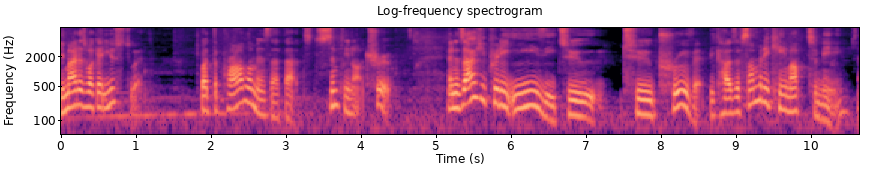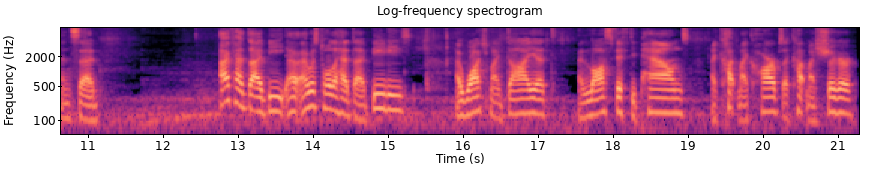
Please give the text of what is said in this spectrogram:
you might as well get used to it. But the problem is that that's simply not true. And it's actually pretty easy to, to prove it because if somebody came up to me and said, I've had diabetes, I was told I had diabetes, I watched my diet, I lost 50 pounds, I cut my carbs, I cut my sugar,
